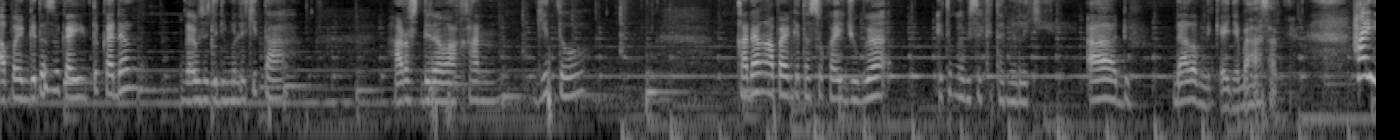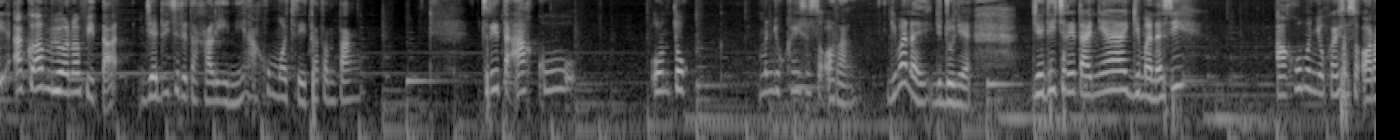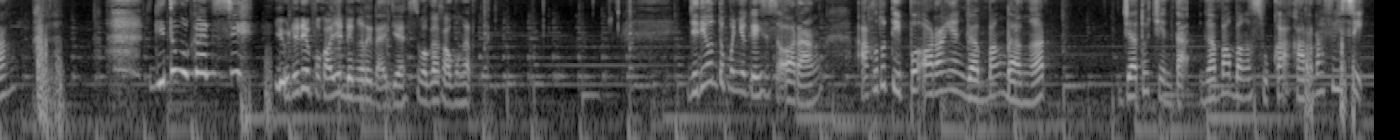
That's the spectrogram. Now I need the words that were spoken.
apa yang kita sukai itu kadang nggak bisa jadi milik kita. Harus direlakan gitu. Kadang apa yang kita sukai juga itu nggak bisa kita miliki. Aduh dalam nih kayaknya bahasannya. Hai, aku Ambiwana Vita. Jadi cerita kali ini aku mau cerita tentang cerita aku untuk menyukai seseorang. Gimana judulnya? Jadi ceritanya gimana sih? Aku menyukai seseorang. gitu bukan sih? Ya udah deh pokoknya dengerin aja. Semoga kamu ngerti. Jadi untuk menyukai seseorang, aku tuh tipe orang yang gampang banget jatuh cinta, gampang banget suka karena fisik.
